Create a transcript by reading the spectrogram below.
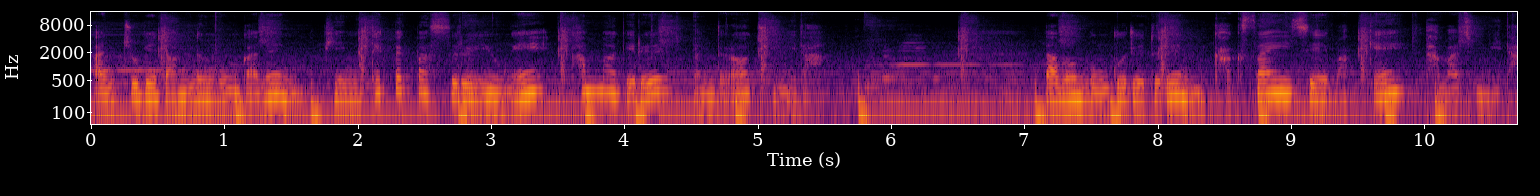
안쪽에 남는 공간은 빈 택배박스를 이용해 칸막이를 만들어 줍니다. 남은 문구류들은 각 사이즈에 맞게 담아줍니다.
